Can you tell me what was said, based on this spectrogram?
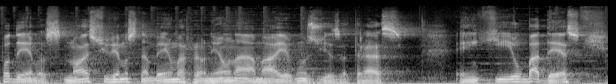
Podemos. Nós tivemos também uma reunião na AMAI alguns dias atrás, em que o Badesc,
